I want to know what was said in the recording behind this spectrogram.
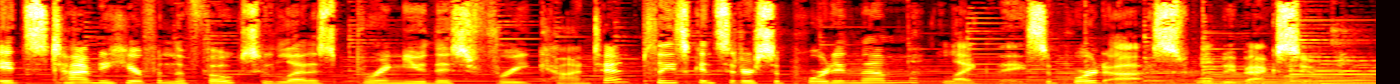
It's time to hear from the folks who let us bring you this free content. Please consider supporting them like they support us. We'll be back soon.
